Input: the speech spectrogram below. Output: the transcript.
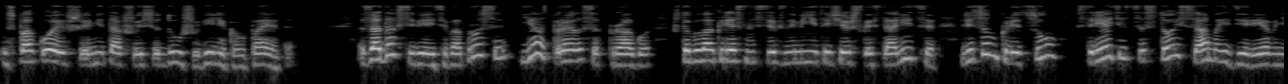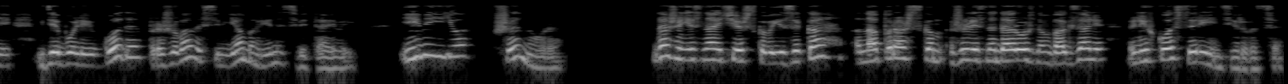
успокоившая метавшуюся душу великого поэта? Задав себе эти вопросы, я отправился в Прагу, чтобы в окрестностях знаменитой чешской столицы лицом к лицу встретиться с той самой деревней, где более года проживала семья Марины Цветаевой. Имя ее — Шенора. Даже не зная чешского языка, на пражском железнодорожном вокзале легко сориентироваться.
